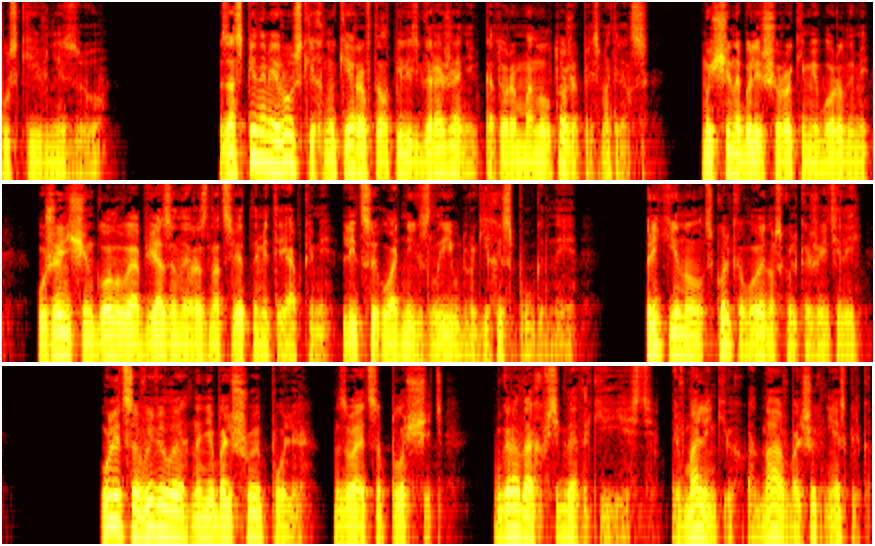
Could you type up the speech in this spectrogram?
узкие внизу. За спинами русских нукеров толпились горожане, к которым Манул тоже присмотрелся. Мужчины были широкими бородами, у женщин головы обвязаны разноцветными тряпками, лица у одних злые, у других испуганные. Прикинул, сколько воинов, сколько жителей. Улица вывела на небольшое поле, называется площадь. В городах всегда такие есть. В маленьких — одна, в больших — несколько.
